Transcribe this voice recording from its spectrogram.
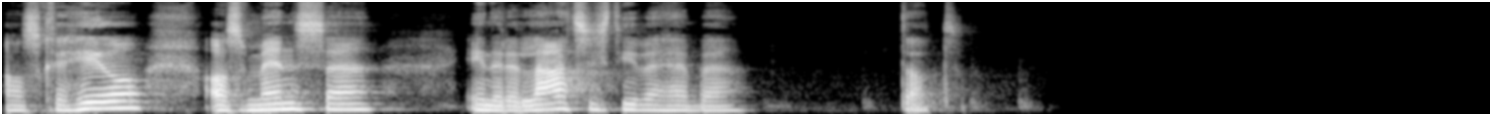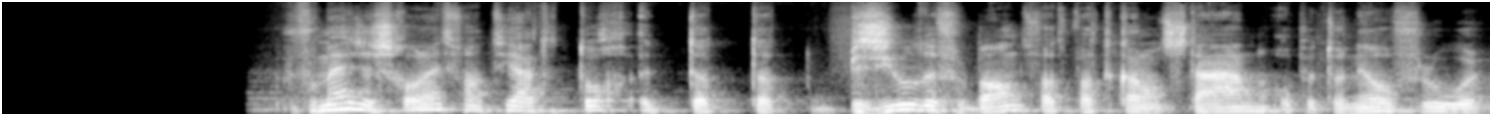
als geheel, als mensen, in de relaties die we hebben. Dat. Voor mij is de schoonheid van het theater toch dat, dat bezielde verband wat, wat kan ontstaan op een toneelvloer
